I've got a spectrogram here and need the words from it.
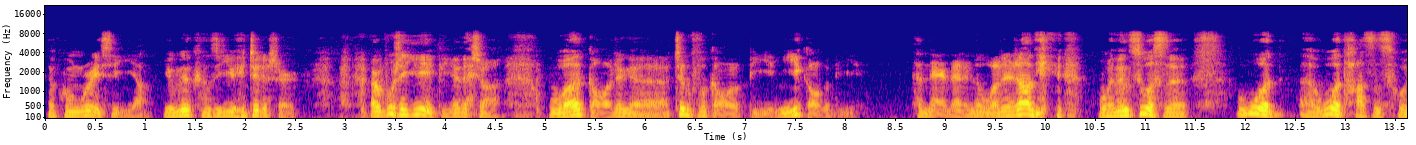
那光棍也是一样，有没有可能是因为这个事儿，而不是因为别的，是吧？我搞这个政府搞币，你搞个币，他奶奶的，那我这让你，我能做是卧呃卧他之错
